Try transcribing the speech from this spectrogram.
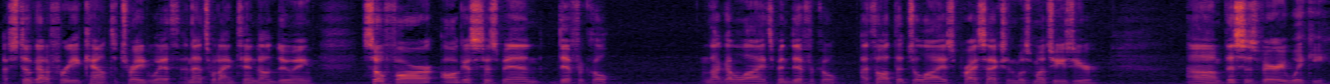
I've still got a free account to trade with, and that's what I intend on doing. So far, August has been difficult. I'm not going to lie, it's been difficult. I thought that July's price action was much easier. Um, this is very wicky,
